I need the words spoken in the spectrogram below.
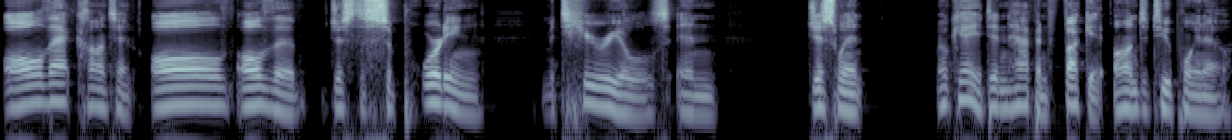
all that content, all all the just the supporting materials and just went, okay, it didn't happen. Fuck it, on to 2.0.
